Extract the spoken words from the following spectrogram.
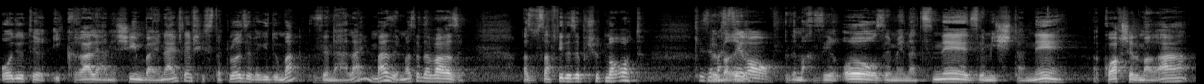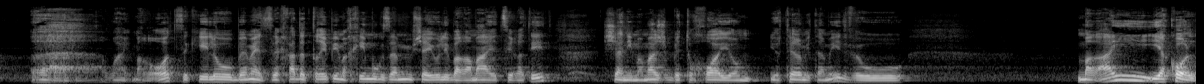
עוד יותר יקרא לאנשים בעיניים שלהם, שיסתכלו על זה ויגידו, מה, זה נעליים? מה זה? מה זה הדבר הזה? אז הוספתי לזה פשוט מראות. כי זה מחזיר אור. זה מחזיר אור, זה מנצנץ, זה משתנה. הכוח של מראה, אה, וואי, מראות זה כאילו, באמת, זה אחד הטריפים הכי מוגזמים שהיו לי ברמה היצירתית, שאני ממש בתוכו היום יותר מתמיד, והוא... מראה היא, היא הכל,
